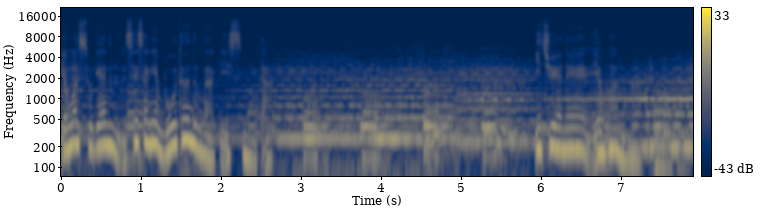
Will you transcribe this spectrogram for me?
영화 속엔 세상의 모든 음악이 있습니다. 이주연의 영화 음악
